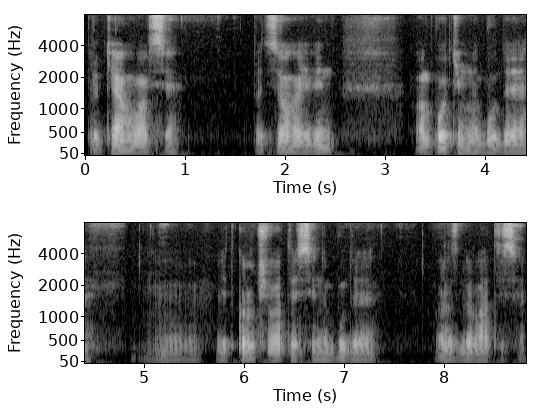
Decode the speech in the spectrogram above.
притягувався до цього, і він вам потім не буде відкручуватися і не буде розбиватися.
